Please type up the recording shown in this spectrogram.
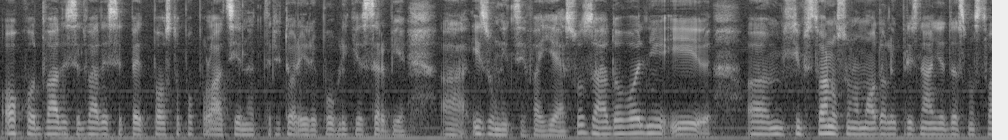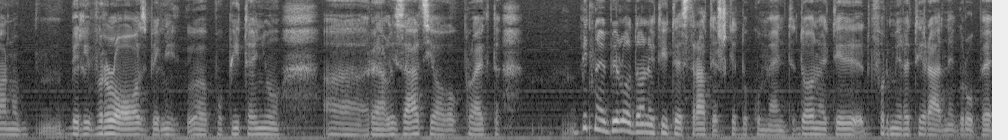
oko 20-25% populacije na teritoriji Republike Srbije. Iz UNICEF-a jesu zadovoljni i mislim, stvarno su nam odali priznanje da smo stvarno bili vrlo ozbiljni a, po pitanju realizacije ovog projekta bitno je bilo doneti te strateške dokumente, doneti, formirati radne grupe,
